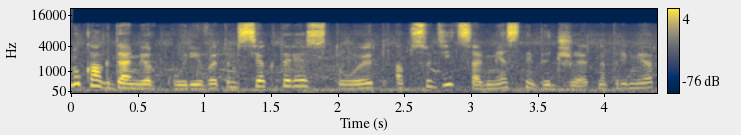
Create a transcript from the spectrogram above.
Ну, когда Меркурий в этом секторе, стоит обсудить совместный бюджет, например.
